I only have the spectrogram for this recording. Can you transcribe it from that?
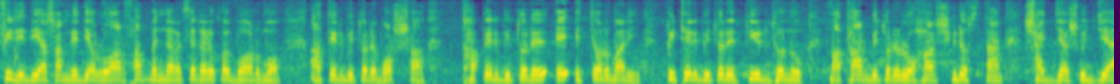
ফিরে দিয়া, সামনে দিয়া লোয়ার ফাঁদ বান্ধা রাখছে, এটা কয় বর্ম। হাতের ভিতরে বর্ষা খাপের ভিতরে তরবারি, পিঠের ভিতরে তীর ধনুক, মাথার ভিতরে লোহার শিরস্থান, সাজ্জা সুজ্জা,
